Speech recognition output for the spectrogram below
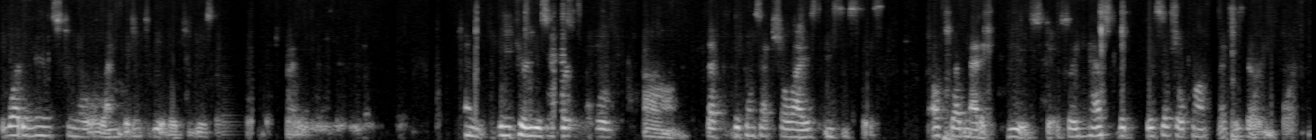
what it means to know a language and to be able to use it, right? And if you're using, for example, um, that the conceptualized instances of pragmatic use too. So it has the, the social context is very important.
